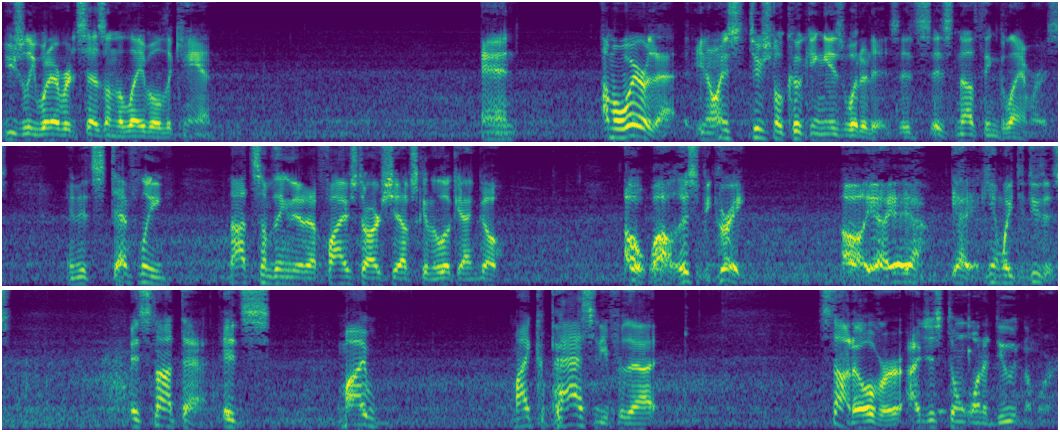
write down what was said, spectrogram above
usually whatever it says on the label of the can. And I'm aware of that. You know, institutional cooking is what it is. It's, it's nothing glamorous. And it's definitely not something that a five star chef's going to look at and go, oh, wow, this would be great. Oh, yeah, yeah, yeah. Yeah, I can't wait to do this. It's not that. It's my my capacity for that. It's not over. I just don't want to do it no more.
